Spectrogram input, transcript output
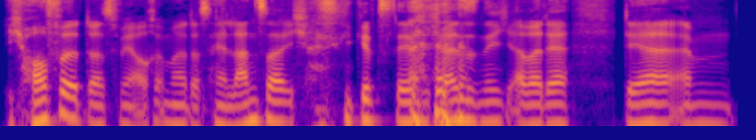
ich hoffe, dass wir auch immer, dass Herr Lanzer, ich weiß nicht, gibt's den, ich weiß es nicht, aber der, der, ähm,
